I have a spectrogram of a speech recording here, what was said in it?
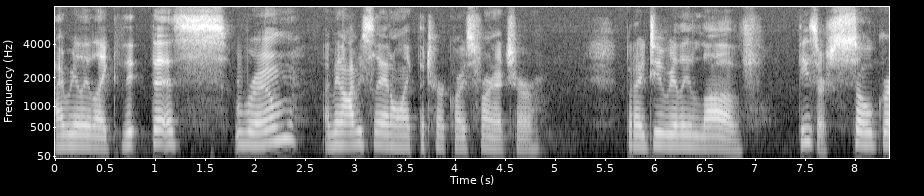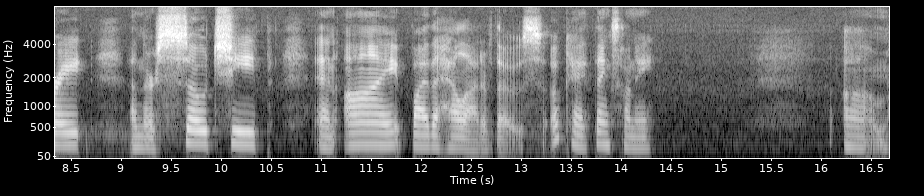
I really like th- this room. I mean, obviously, I don't like the turquoise furniture, but I do really love. These are so great and they're so cheap, and I buy the hell out of those. Okay, thanks, honey. Um,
